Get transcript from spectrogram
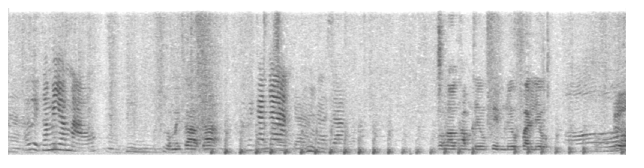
อ่าเขาอื่นเขาไม่ยอมเหมาก็ไม่กล้าจ้างไม่กล้าจ้างจ้างจ้างเพราะเราทำเร็วเต็มเร็วไปเร็วอ๋อแล้วก็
